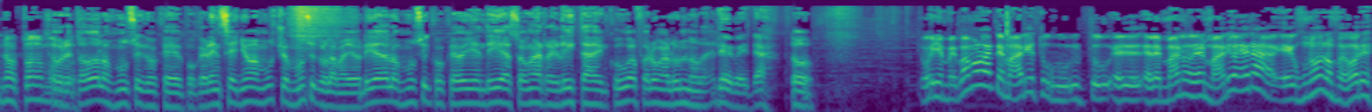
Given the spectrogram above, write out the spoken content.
No, todo el mundo. Sobre todo los músicos, que porque él enseñó a muchos músicos. La mayoría de los músicos que hoy en día son arreglistas en Cuba fueron alumnos de él. de verdad. Todos. Oye, me vamos a hablar de Mario, tu, tu- el, el hermano de él, Mario era uno de los mejores,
